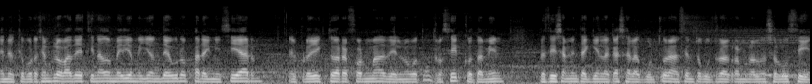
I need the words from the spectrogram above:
en el que, por ejemplo, va destinado medio millón de euros para iniciar el proyecto de reforma del nuevo Teatro Circo. También, precisamente aquí en la Casa de la Cultura, en el Centro Cultural Ramón Alonso Luci,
